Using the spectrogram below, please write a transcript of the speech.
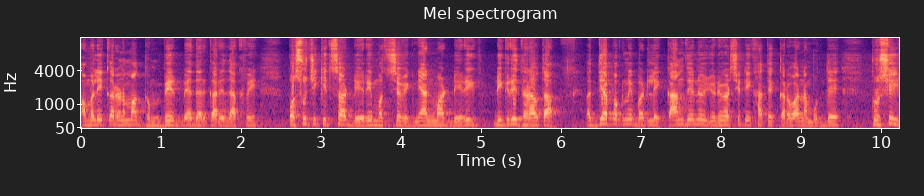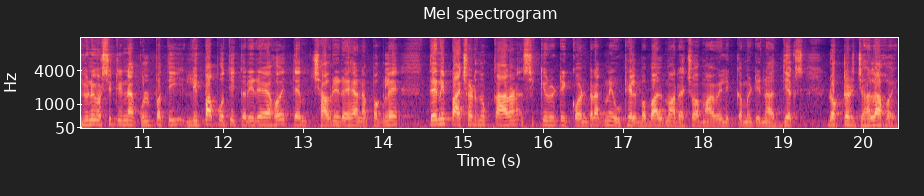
અમલીકરણમાં ગંભીર બેદરકારી દાખવી પશુ ચિકિત્સા ડેરી મત્સ્ય વિજ્ઞાનમાં ડેરી ડિગ્રી ધરાવતા અધ્યાપકની બદલી કામધેનુ યુનિવર્સિટી ખાતે કરવાના મુદ્દે કૃષિ યુનિવર્સિટીના કુલપતિ લીપાપોતી કરી રહ્યા હોય તેમ છાવરી રહ્યાના પગલે તેની પાછળનું કારણ સિક્યુરિટી કોન્ટ્રાક્ટની ઉઠેલ બબાલમાં રચવામાં આવેલી કમિટીના અધ્યક્ષ ડૉક્ટર ઝાલા હોય.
